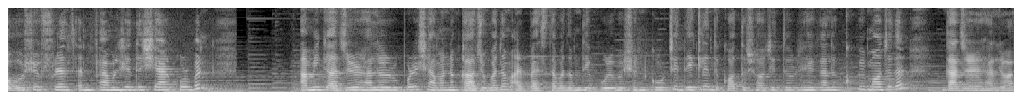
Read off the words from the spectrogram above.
অবশ্যই ফ্রেন্ডস অ্যান্ড ফ্যামিলির সাথে শেয়ার করবেন। আমি গাজরের হালুয়ার উপরে সামান্য কাজু বাদাম আর পেস্তা বাদাম দিয়ে পরিবেশন করছি। দেখলেন তো কত সহজে তৈরি হয়ে গেল। খুবই মজাদার গাজরের হালুয়া।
